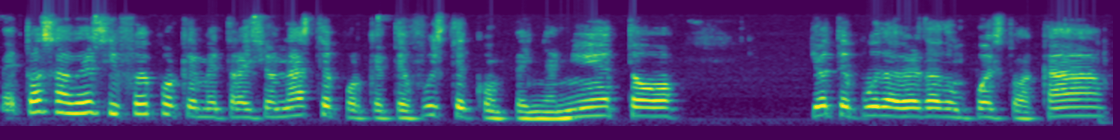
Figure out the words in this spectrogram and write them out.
Vete a saber si fue porque me traicionaste, porque te fuiste con Peña Nieto. Yo te pude haber dado un puesto acá.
